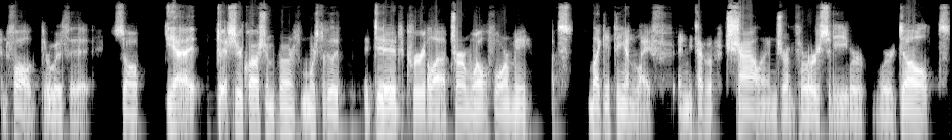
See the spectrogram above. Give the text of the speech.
and followed through with it. So, yeah, to answer your question more specifically, it did create a lot of turmoil for me. It's like anything in life, any type of challenge or adversity we're, we're dealt,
